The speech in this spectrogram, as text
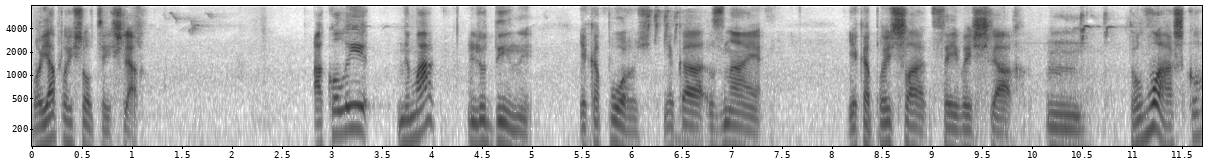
Бо я пройшов цей шлях. А коли нема людини, яка поруч, яка знає, яка пройшла цей весь шлях, то важко,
